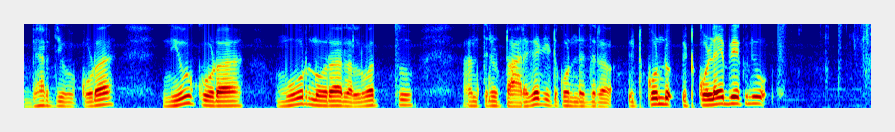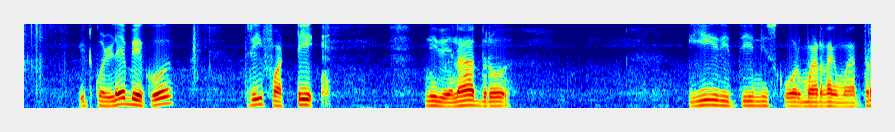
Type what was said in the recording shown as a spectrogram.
ಅಭ್ಯರ್ಥಿಗಳು ಕೂಡ ನೀವು ಕೂಡ ಮೂರು ನೂರ ನಲ್ವತ್ತು ಅಂತ ನೀವು ಟಾರ್ಗೆಟ್ ಇಟ್ಕೊಂಡಿದ್ರೆ, ಇಟ್ಕೊಂಡು ಇಟ್ಕೊಳ್ಳೇಬೇಕು ನೀವು. ಇಟ್ಕೊಳ್ಳೇಬೇಕು. ತ್ರೀ ಫಾರ್ಟಿ ನೀವೇನಾದರೂ ಈ ರೀತಿ ನೀವು ಸ್ಕೋರ್ ಮಾಡಿದಾಗ ಮಾತ್ರ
